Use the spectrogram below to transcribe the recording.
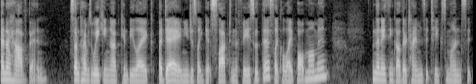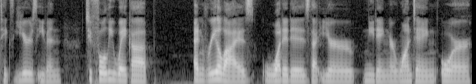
And I have been sometimes waking up can be like a day and you just like get slapped in the face with this, like a light bulb moment. And then I think other times it takes months, it takes years even to fully wake up and realize what it is that you're needing or wanting or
